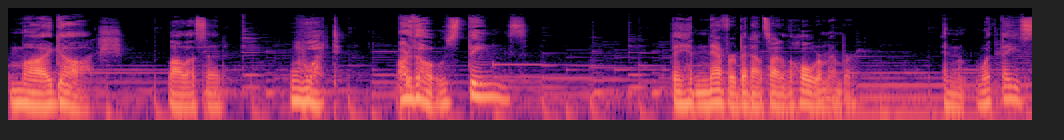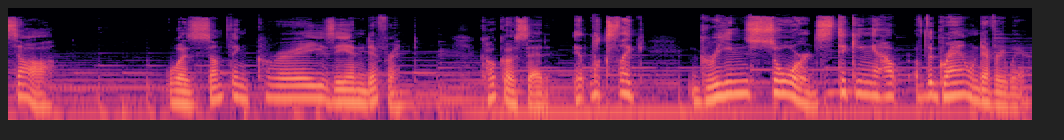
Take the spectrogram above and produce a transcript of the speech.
my gosh, Lala said. What are those things? They had never been outside of the hole, remember? And what they saw was something crazy and different. Coco said, It looks like green swords sticking out of the ground everywhere.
